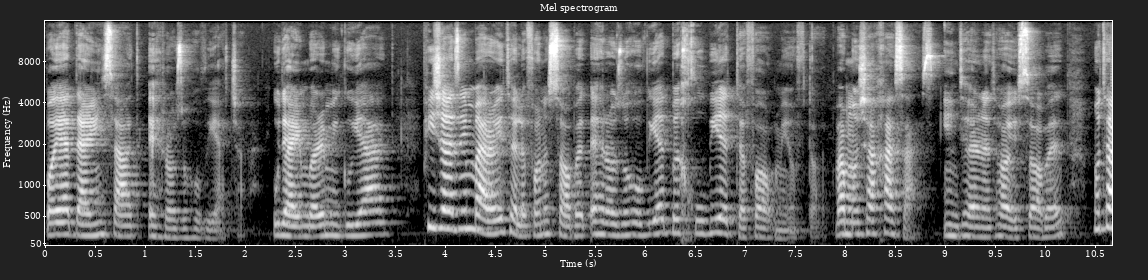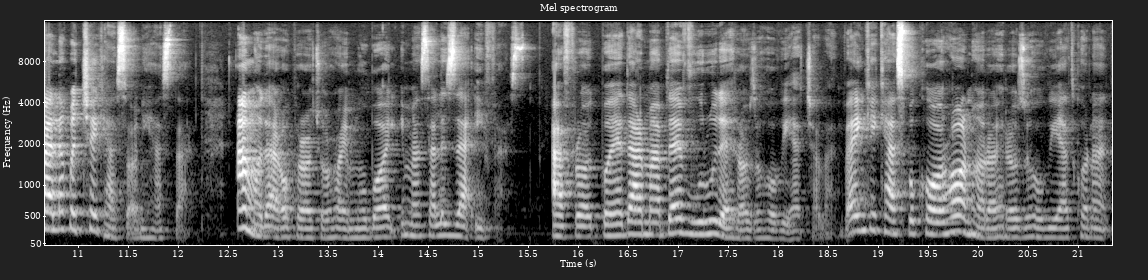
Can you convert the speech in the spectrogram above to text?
باید در این سطح احراز هویت شود. او در این باره می‌گوید پیش از این برای تلفن ثابت احراز هویت به خوبی اتفاق میافتاد و مشخص است اینترنت های ثابت متعلق به چه کسانی هستند اما در اپراتورهای موبایل این مسئله ضعیف است افراد باید در مبدع ورود احراز هویت شوند و اینکه کسب و کارها آنها را احراز هویت کنند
